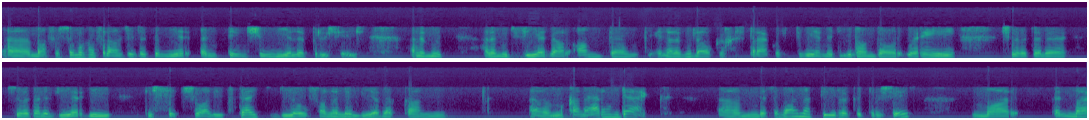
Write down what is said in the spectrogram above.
Uh, maar vir sommige vrouens is dit 'n meer intentionele proses. Hulle moet hulle moet weer daaraan dink en hulle moet dalk 'n gesprek of twee met iemand daaroor hê sodat hulle sodat hulle weer die die seksualiteit deel van hulle lewe kan ehm um, kan herontdek. Ehm um, dis 'n baie natuurlike proses, maar in my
